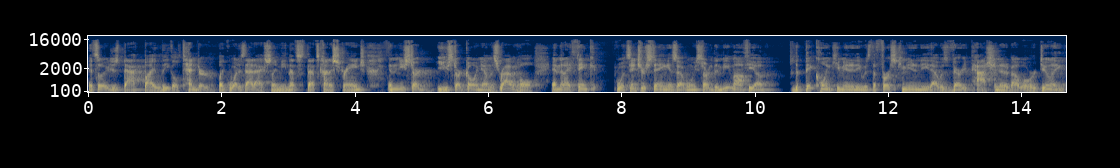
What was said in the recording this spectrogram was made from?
It's literally just backed by legal tender. Like what does that actually mean? That's, that's kind of strange. And then you start, you start going down this rabbit hole. And then I think what's interesting is that when we started the meat mafia, the Bitcoin community was the first community that was very passionate about what we're doing.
